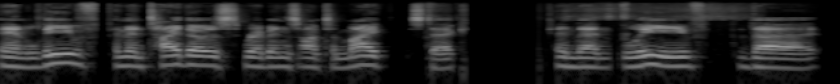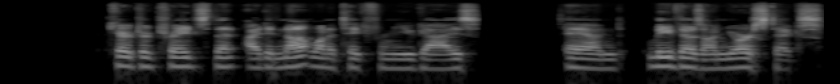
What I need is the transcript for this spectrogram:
and leave and then tie those ribbons onto my stick and then leave the character traits that I did not want to take from you guys and leave those on your sticks.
